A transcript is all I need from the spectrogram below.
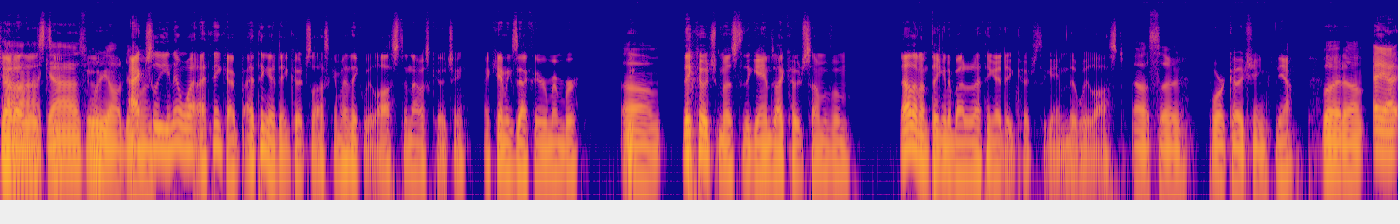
Shout out Ah, those two, guys. who- What are y'all doing? Actually, you know what? I think I I think I did coach last game. I think we lost and I was coaching. I can't exactly remember. um, They coached most of the games. I coached some of them. Now that I'm thinking about it, I think I did coach the game that we lost. Oh, so poor coaching. Yeah. But um, hey, I,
